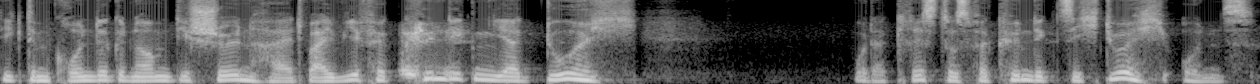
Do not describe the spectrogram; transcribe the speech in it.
liegt im Grunde genommen die Schönheit, weil wir verkündigen Richtig. ja durch, oder Christus verkündigt sich durch uns.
